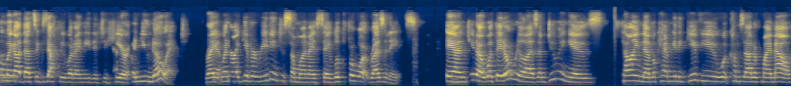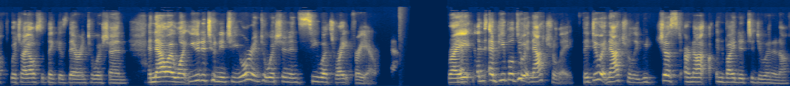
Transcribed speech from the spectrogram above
oh my God, that's exactly what I needed to hear. And you know it right? When I give a reading to someone, I say, look for what resonates. Mm-hmm. And, you know, what they don't realize I'm doing is telling them, okay, I'm going to give you what comes out of my mouth, which I also think is their intuition. And now I want you to tune into your intuition and see what's right for you. Right. Yeah. And, and people do it naturally. They do it naturally. We just are not invited to do it enough.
